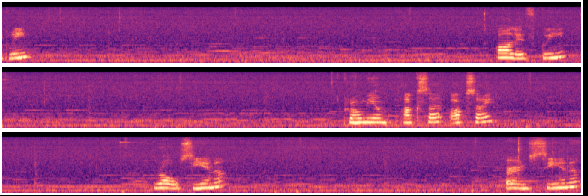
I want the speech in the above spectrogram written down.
green, olive green, chromium oxide, oxide. Raw sienna, burnt sienna,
